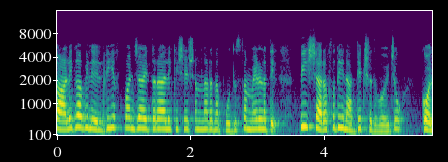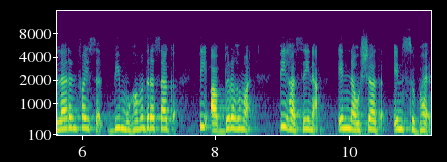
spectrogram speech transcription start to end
കാളികാവിൽ എൽ ഡി എഫ് പഞ്ചായത്ത് റാലിക്ക് ശേഷം നടന്ന പൊതുസമ്മേളനത്തിൽ പി ഷറഫുദ്ദീൻ അധ്യക്ഷത വഹിച്ചു. Kollaran Faisal B Muhammad Razak T Abdurahman T Haseena N Naushad N Zubair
